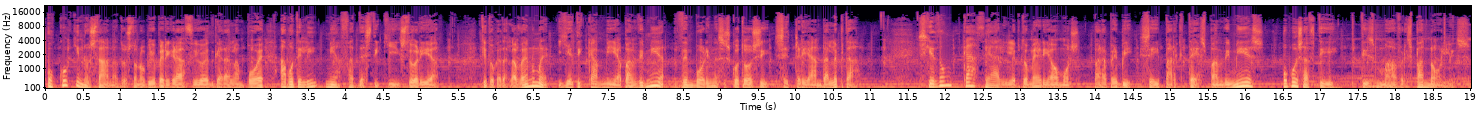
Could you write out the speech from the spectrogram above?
Ο κόκκινος θάνατος, τον οποίο περιγράφει ο Έντγκαρ Αλαμπόε, αποτελεί μια φανταστική ιστορία. Και το καταλαβαίνουμε γιατί καμία πανδημία δεν μπορεί να σε σκοτώσει σε 30 λεπτά. Σχεδόν κάθε άλλη λεπτομέρεια όμως παραπέμπει σε υπαρκτές πανδημίες όπως αυτή της μαύρης πανόλης.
